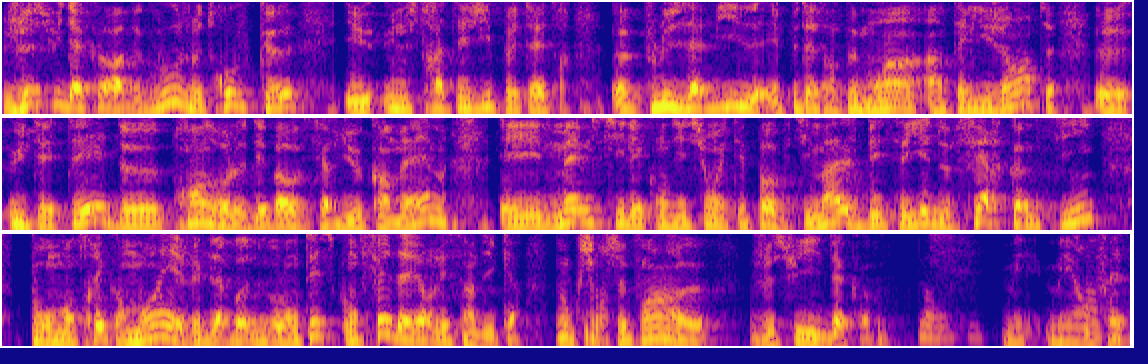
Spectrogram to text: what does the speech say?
Je suis d'accord avec vous, je trouve que une stratégie peut-être plus habile et peut-être un peu moins intelligente euh, eût été de prendre le débat au sérieux quand même, et même si les conditions étaient pas optimales, d'essayer de faire comme si pour montrer qu'en moins il y avait de la bonne volonté, ce qu'ont fait d'ailleurs les syndicats. Donc sur ce point, euh, je suis d'accord. Mais, mais en fait,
